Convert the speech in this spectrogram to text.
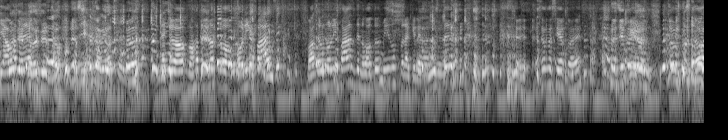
ya No vamos es a cierto, no es tener, cierto. No es cierto, amigos. De hecho, vamos a tener nuestro OnlyFans. Vamos a hacer un OnlyFans de nosotros mismos para que les guste. eso no es cierto, ¿eh? No es cierto, amigos. No,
